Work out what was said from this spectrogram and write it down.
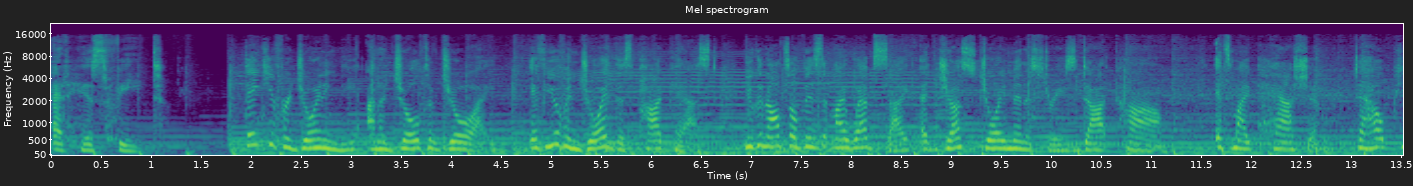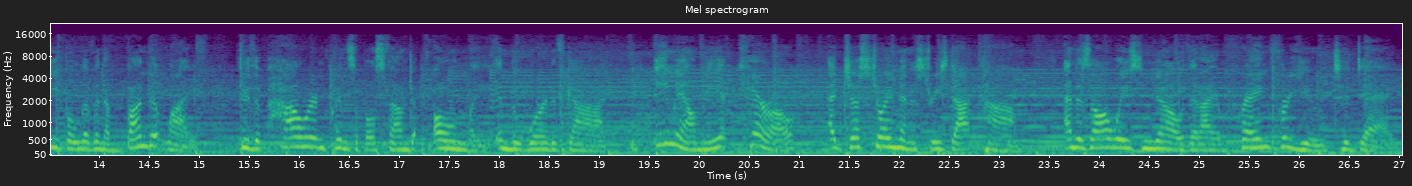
at his feet. Thank you for joining me on A Jolt of Joy. If you've enjoyed this podcast, you can also visit my website at justjoyministries.com. It's my passion to help people live an abundant life through the power and principles found only in the Word of God. Email me at carol at justjoyministries.com. And as always, know that I am praying for you today.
